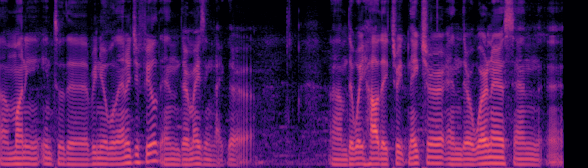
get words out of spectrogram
uh, money into the renewable energy field, and they're amazing. Like their um, the way how they treat nature and their awareness and uh,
